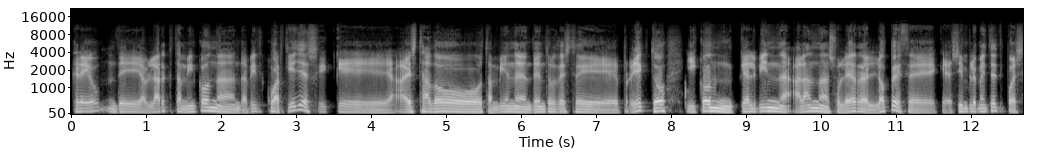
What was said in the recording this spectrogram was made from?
creo, de hablar también con eh, David Cuartielles, que ha estado también eh, dentro de este proyecto, y con Kelvin Alan Soler López, eh, que simplemente pues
